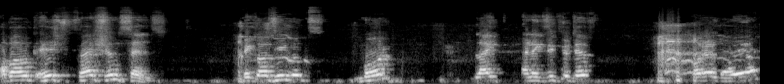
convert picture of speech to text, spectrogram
about his fashion sense because he looks more like an executive or a lawyer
